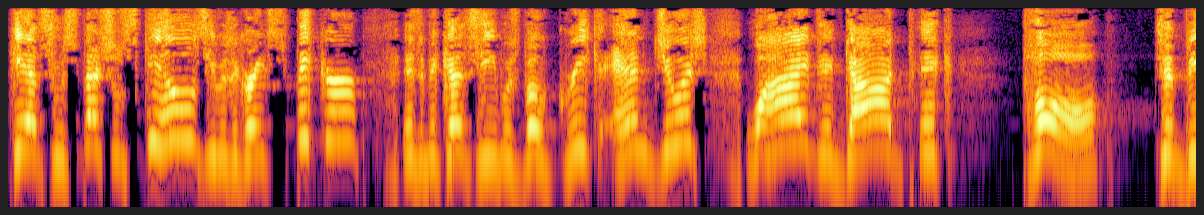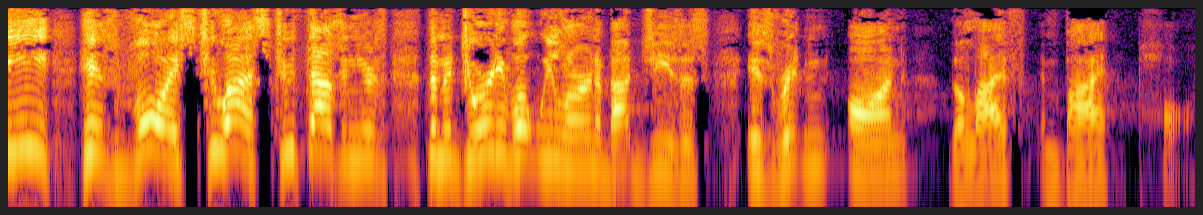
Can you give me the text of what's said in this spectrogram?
he had some special skills? He was a great speaker? Is it because he was both Greek and Jewish? Why did God pick Paul to be his voice to us 2,000 years. The majority of what we learn about Jesus is written on the life and by Paul.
